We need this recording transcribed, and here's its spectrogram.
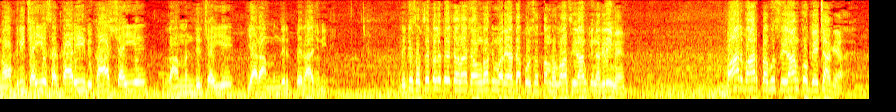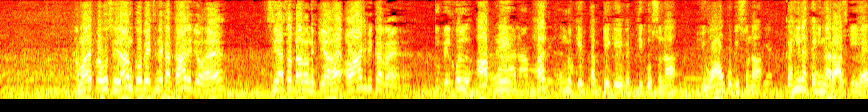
नौकरी चाहिए सरकारी विकास चाहिए राम मंदिर चाहिए या राम मंदिर पे राजनीति? देखिए सबसे पहले तो ये कहना चाहूँगा कि मर्यादा पुरुषोत्तम भगवान श्री राम की नगरी में बार बार प्रभु श्री राम को बेचा गया है। हमारे प्रभु श्री राम को बेचने का कार्य जो है सियासतदानों ने किया है और आज भी कर रहे हैं। तो बिल्कुल आपने हर उम्र के तबके के व्यक्ति को सुना युवाओं को भी सुना कहीं ना कहीं नाराज़गी है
